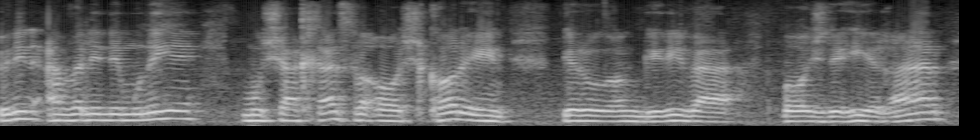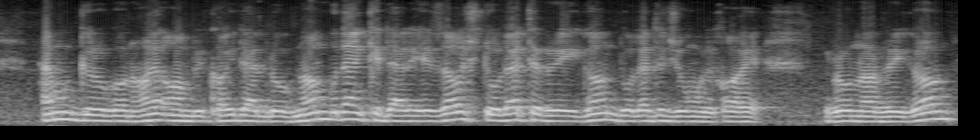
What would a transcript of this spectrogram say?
ببینید اولین نمونه مشخص و آشکار این گروگانگیری و باجدهی غرب همون گروگان های آمریکایی در لبنان بودن که در ازاش دولت ریگان دولت جمهوری خواه رونالد ریگان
